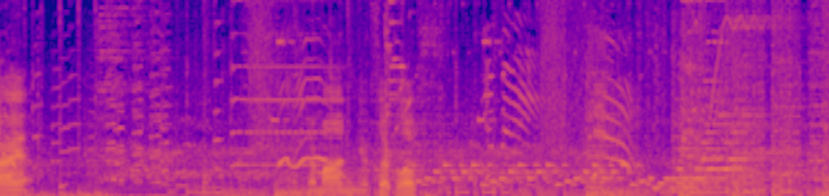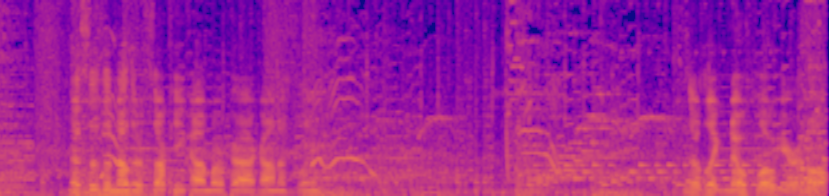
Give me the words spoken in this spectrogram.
Alright. Come on, you're so close. This is another sucky combo track, honestly. There's like no flow here at all.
